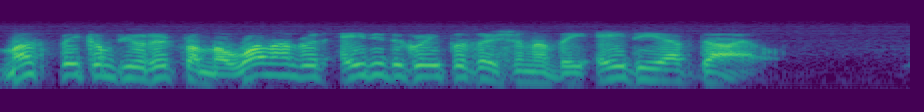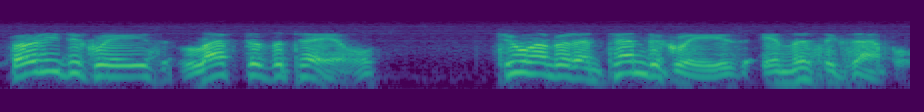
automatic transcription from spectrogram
must be computed from the 180 degree position of the ADF dial. 30 degrees left of the tail, 210 degrees in this example.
